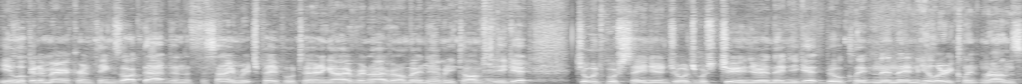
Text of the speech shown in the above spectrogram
you look at America and things like that, and it's the same rich people turning over and over. I mean, how many times do you get George Bush Senior and George Bush Junior, and then you get Bill Clinton, and then Hillary Clinton runs?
